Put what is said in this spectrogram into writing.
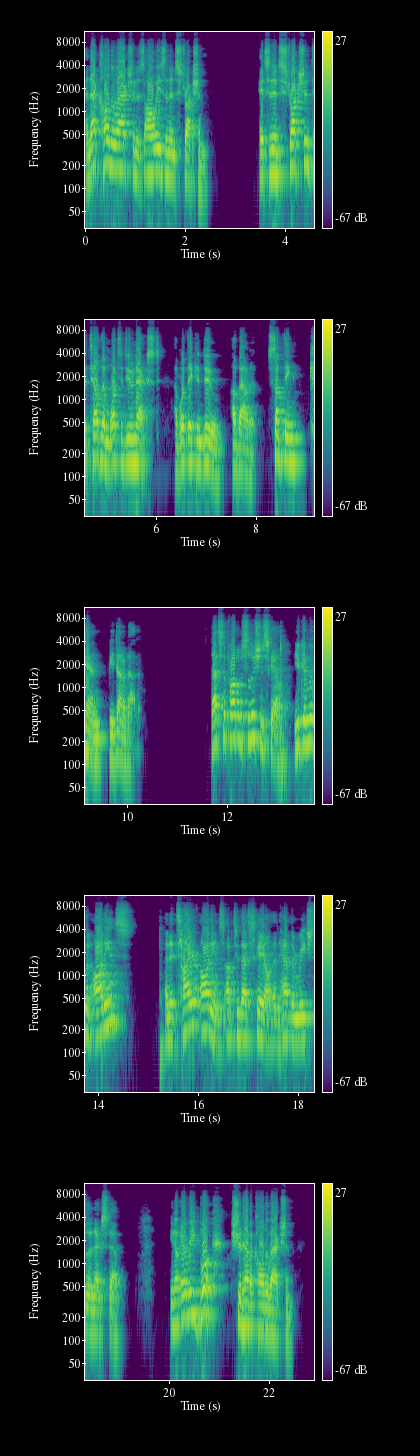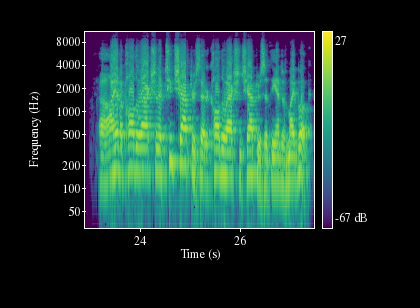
And that call to action is always an instruction. It's an instruction to tell them what to do next of what they can do about it. Something can be done about it. That's the problem solution scale. You can move an audience an entire audience up to that scale and have them reach to the next step you know every book should have a call to action. Uh, I have a call to action. I have two chapters that are call to action chapters at the end of my book.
